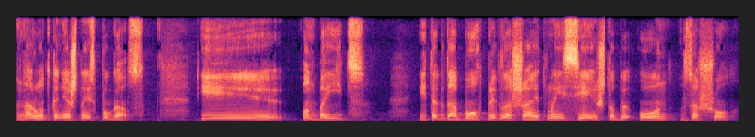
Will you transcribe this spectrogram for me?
народ, конечно, испугался и он боится. И тогда Бог приглашает Моисея, чтобы он взошел.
